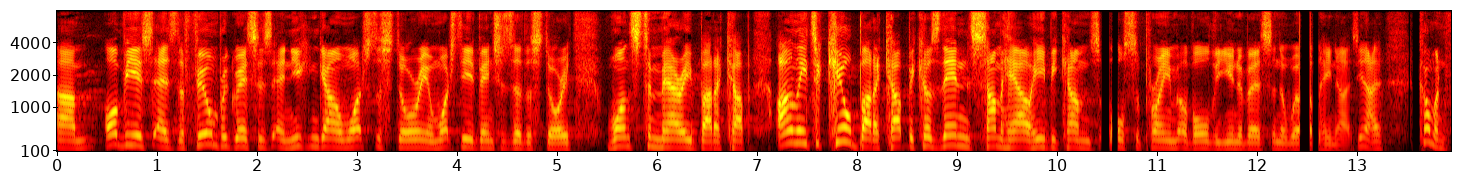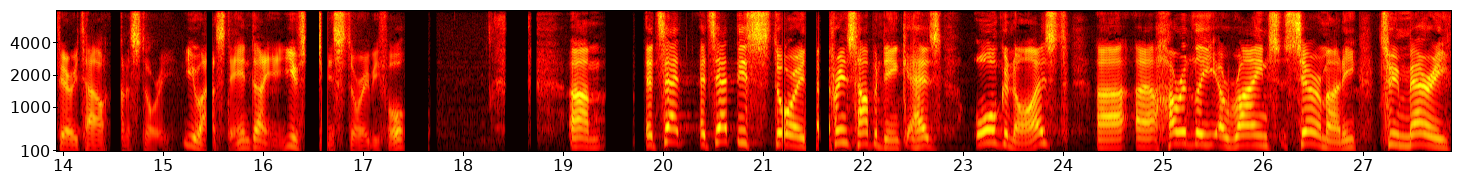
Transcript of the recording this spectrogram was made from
um, obvious as the film progresses, and you can go and watch the story and watch the adventures of the story, wants to marry Buttercup, only to kill Buttercup because then somehow he becomes all supreme of all the universe and the world he knows. You know, common fairy tale kind of story. You understand, don't you? You've seen this story before. Um, it's at, it's at this story that Prince Humperdinck has organised uh, a hurriedly arranged ceremony to marry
